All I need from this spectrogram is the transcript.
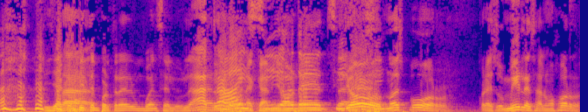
Y ya O sea, compiten por traer un buen celular, Ah, claro. una sí, camioneta. yo no es por presumirles a lo mejor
